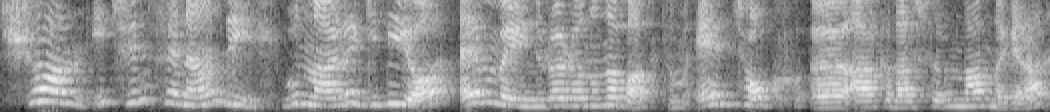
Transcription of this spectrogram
Şu an için fena değil. Bunlarla gidiyor. Amway'in rölonuna baktım. En çok e, arkadaşlarımdan da gelen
